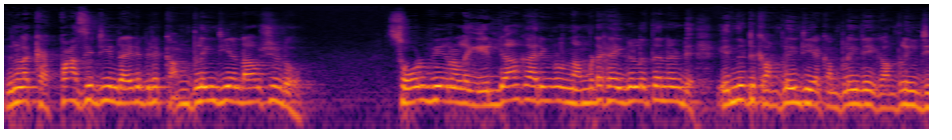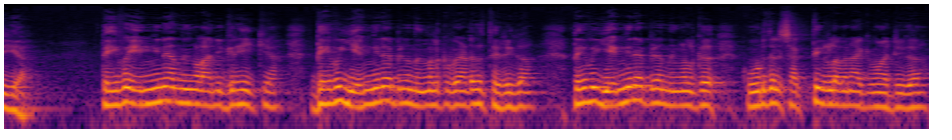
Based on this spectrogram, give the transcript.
ഇതിനുള്ള കപ്പാസിറ്റി ഉണ്ടായിട്ട് പിന്നെ കംപ്ലയിന്റ് ചെയ്യേണ്ട ആവശ്യമുണ്ടോ? സോൾവ് ചെയ്യാനുള്ള എല്ലാ കാര്യങ്ങളും നമ്മുടെ കൈകളിൽ തന്നെ ഉണ്ട്. എന്നിട്ട് കംപ്ലയിന്റ് ചെയ്യുക കംപ്ലയിന്റ് ചെയ്യുക കംപ്ലയിന്റ് ചെയ്യുക. ദൈവം എങ്ങനെയാണ് നിങ്ങൾ അനുഗ്രഹിക്കുക? ദൈവം എങ്ങനെയാണ് പിന്നെ നിങ്ങൾക്ക് വേണ്ടത് തരിക? ദൈവം എങ്ങനെയാണ് പിന്നെ നിങ്ങൾക്ക് കൂടുതൽ ശക്തിയുള്ളവനാക്കി മാറ്റുക?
